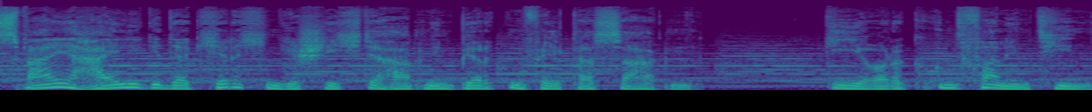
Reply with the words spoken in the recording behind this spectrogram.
Zwei Heilige der Kirchengeschichte haben im Birkenfeld das Sagen: Georg und Valentin.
